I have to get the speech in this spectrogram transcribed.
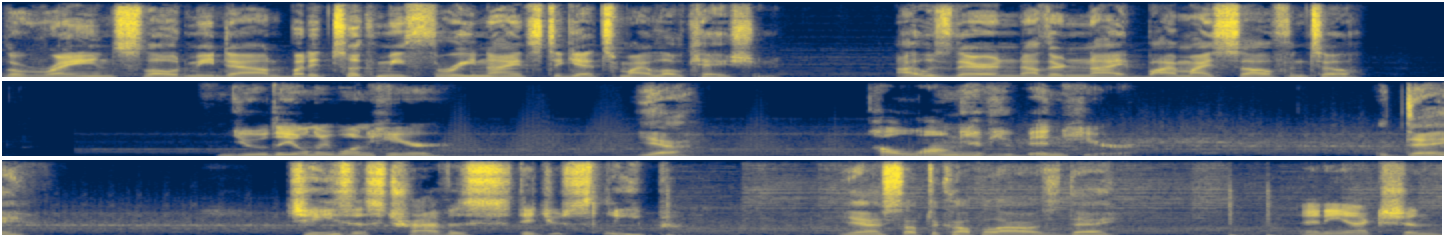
The rain slowed me down, but it took me three nights to get to my location. I was there another night by myself until. You the only one here? Yeah. How long have you been here? A day. Jesus, Travis, did you sleep? Yeah, I slept a couple hours a day. Any action?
